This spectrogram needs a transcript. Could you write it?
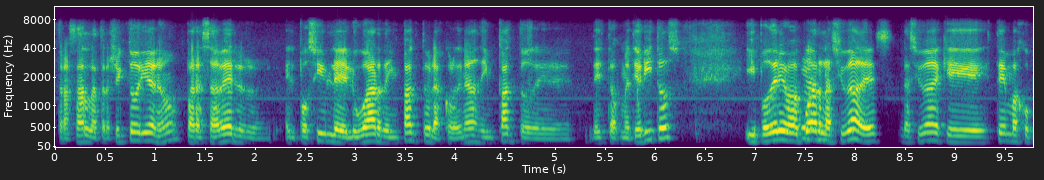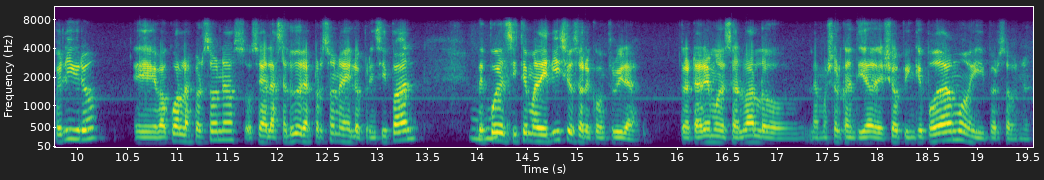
trazar la trayectoria, ¿no? Para saber el posible lugar de impacto, las coordenadas de impacto de, de estos meteoritos y poder evacuar Bien. las ciudades, las ciudades que estén bajo peligro, eh, evacuar las personas, o sea, la salud de las personas es lo principal. Después el sistema edilicio se reconstruirá. Trataremos de salvarlo la mayor cantidad de shopping que podamos y personas.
